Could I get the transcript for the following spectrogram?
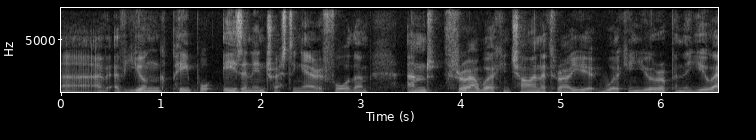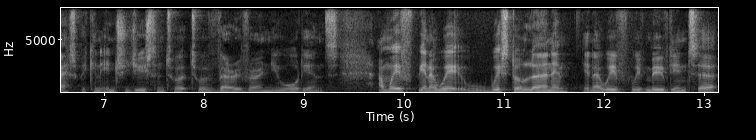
uh, of, of, young people is an interesting area for them. And through our work in China, through our work in Europe and the US, we can introduce them to a, to a very very new audience. And we've you know we're we're still learning. You know we've we've moved into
